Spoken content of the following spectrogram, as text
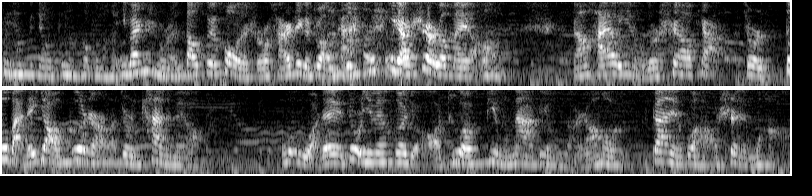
不行不行，我不能喝不能喝。一般这种人到最后的时候还是这个状态，一点事儿都没有。然后还有一种就是吃药片儿的，就是都把这药搁这儿了，就是你看见没有？我我这就是因为喝酒，这病那病的，然后肝也不好，肾也不好，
